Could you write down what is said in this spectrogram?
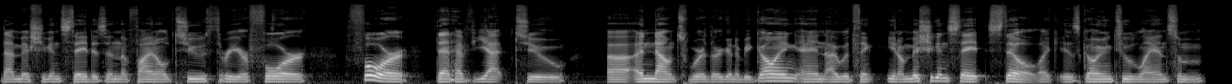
that Michigan State is in the final two, three, or four for that have yet to uh, announce where they're going to be going, and I would think you know Michigan State still like is going to land some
